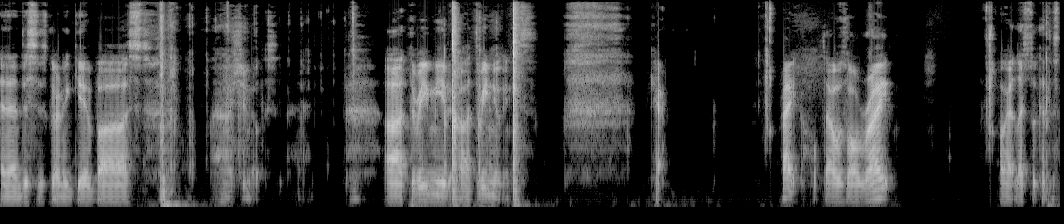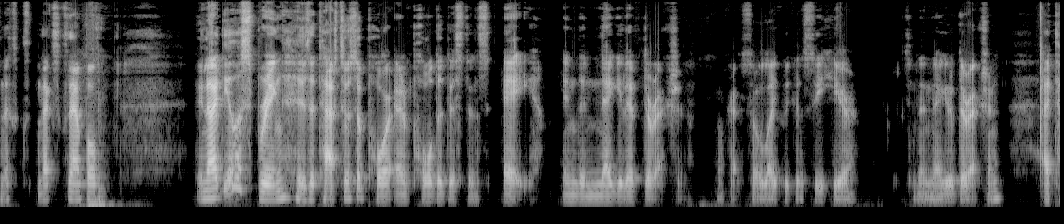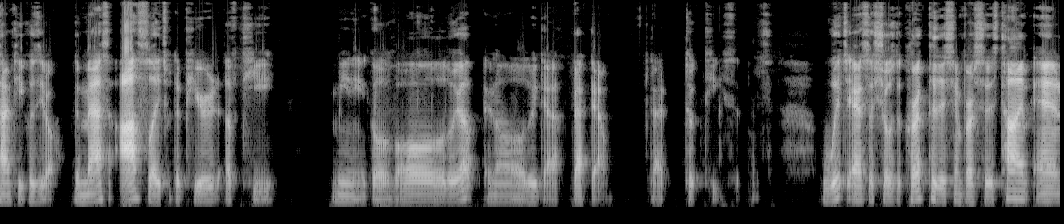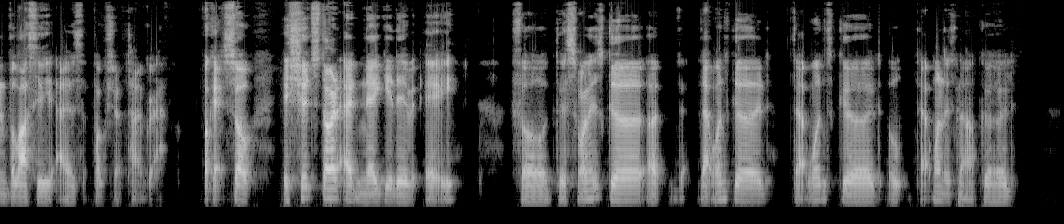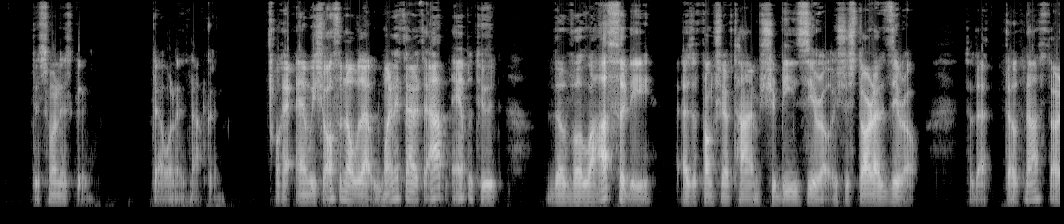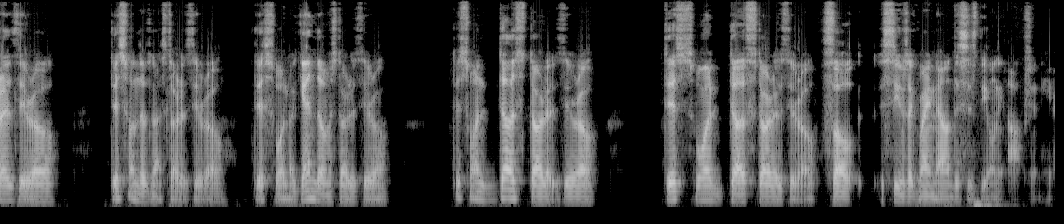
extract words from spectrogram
And then this is going to give us, I should know this, uh, 3, meter, uh, 3 newtons. Okay. Right, hope that was all right. All right, let's look at this next, next example. An ideal spring is attached to a support and pulled the distance A in the negative direction. Okay, so like we can see here, it's in the negative direction at time t equals zero. The mass oscillates with a period of t, meaning it goes all the way up and all the way down, back down. That took t seconds. Which answer shows the correct position versus time and velocity as a function of time graph? Okay, so it should start at negative a. So this one is good. Uh, th that one's good. That one's good. Oh, that one is not good. This one is good. That one is not good. Okay, and we should also know that when it's at its amplitude, the velocity as a function of time should be zero. It should start at zero. So that does not start at zero. This one does not start at zero. This one again doesn't start at zero. This one does start at zero. This one does start at zero. So it seems like right now this is the only option here.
